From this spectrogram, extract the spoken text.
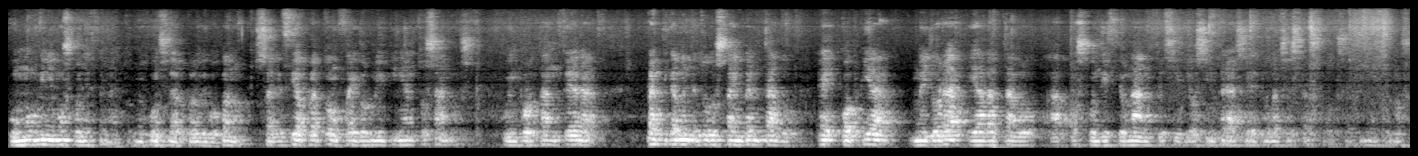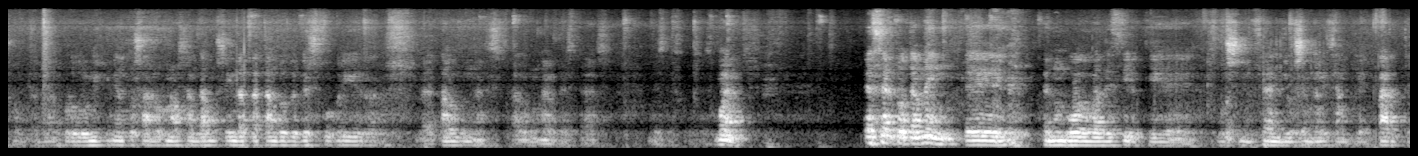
como mínimo os coñecementos. Me considero, pero digo, bueno, xa decía Platón fai 2500 anos, o importante era, prácticamente todo está inventado, é copiar, mellorar e adaptalo aos condicionantes e idiosincrasia de todas estas cousas. Non se nos conta, por 2500 anos nós andamos ainda tratando de descubrir eh, algunas, algunas destas, destas cousas. Bueno, É certo tamén, eh, que non vou a decir que os incendios en Galicia que parte,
